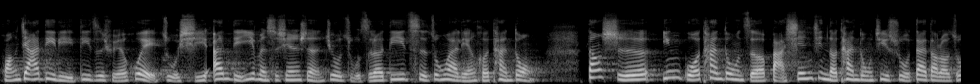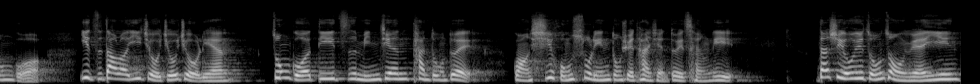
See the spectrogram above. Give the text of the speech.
皇家地理地质学会主席安迪·伊文斯先生就组织了第一次中外联合探洞。当时，英国探洞者把先进的探洞技术带到了中国。一直到了一九九九年，中国第一支民间探洞队。广西红树林洞穴探险队成立，但是由于种种原因，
